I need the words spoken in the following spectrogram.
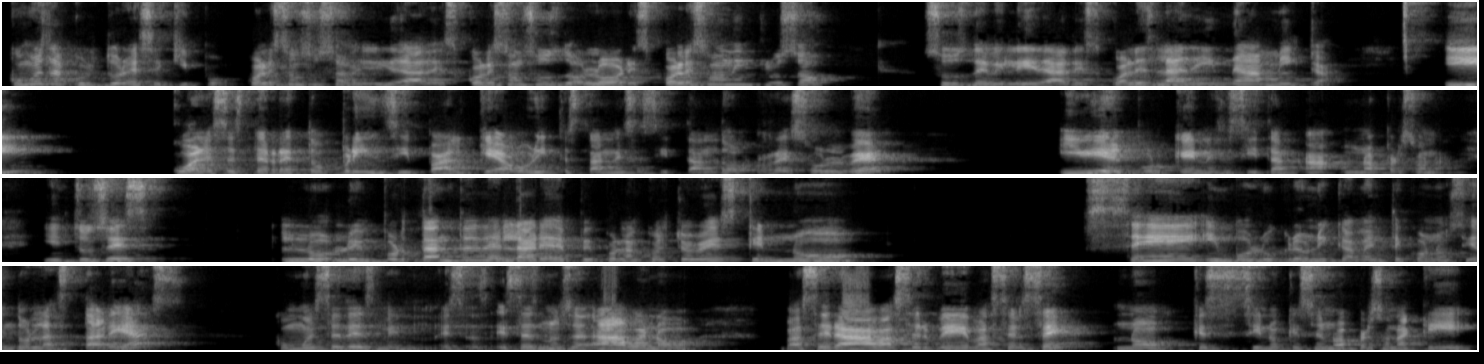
¿cómo es la cultura de ese equipo? ¿Cuáles son sus habilidades? ¿Cuáles son sus dolores? ¿Cuáles son incluso sus debilidades? ¿Cuál es la dinámica? Y cuál es este reto principal que ahorita están necesitando resolver y el por qué necesitan a una persona. Y entonces, lo, importante del área de People and Culture es que no se involucre únicamente conociendo las tareas, como ese desmen, ese, ese ah, bueno, va a ser A, va a ser B, va a ser C, no, que, sino que sea una persona que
